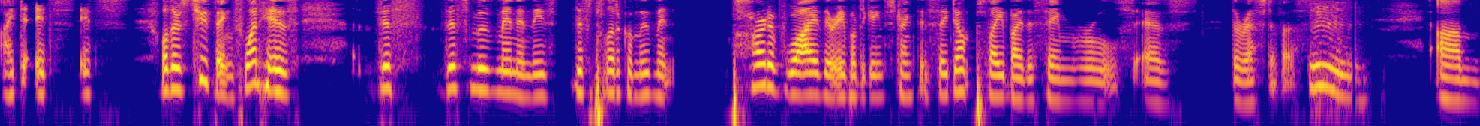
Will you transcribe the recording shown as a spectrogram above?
I it's it's well, there's two things. One is this this movement and these this political movement. Part of why they're able to gain strength is they don't play by the same rules as the rest of us. Mm. Um,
